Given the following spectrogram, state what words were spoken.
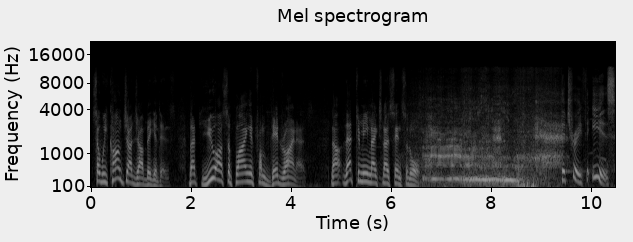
So we can't judge how big it is. But you are supplying it from dead rhinos. Now, that to me makes no sense at all. The truth is,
